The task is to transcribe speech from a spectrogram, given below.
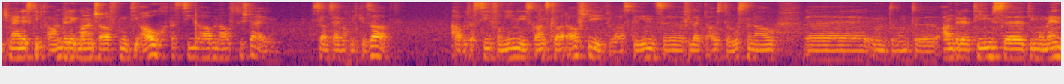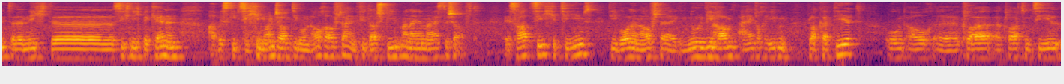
ich meine, es gibt andere Mannschaften, die auch das Ziel haben, aufzusteigen. Sie haben es einfach nicht gesagt. Aber das Ziel von ihnen ist ganz klar Aufstieg. Lars Klins, äh, vielleicht aus der Lustenau äh, und, und äh, andere Teams, äh, die im Moment äh, nicht, äh, sich nicht bekennen. Aber es gibt sicher Mannschaften, die wollen auch aufsteigen. Für das spielt man eine Meisterschaft. Es hat sicher Teams, die wollen aufsteigen. Nur wir haben einfach eben plakatiert und auch klar, klar zum Ziel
